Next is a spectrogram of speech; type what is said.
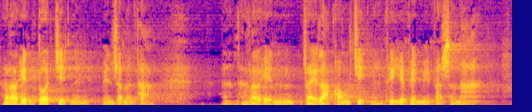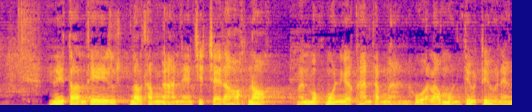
ถ้าเราเห็นตัวจิตเนี่ยเป็นสมถะถ้าเราเห็นใจรักของจิตถึงจะเป็นวิปัสสนา นี้ตอนที่เราทำงานเนี่ยจิตใจเราออกนอก มันหมกมุ่นกับการทำงาน หัวเราหมุนติ้วๆเนี่ย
